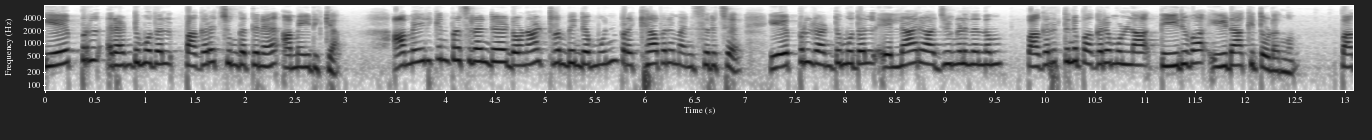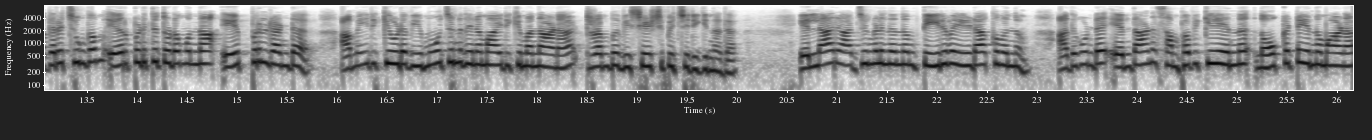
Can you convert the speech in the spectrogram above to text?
ഏപ്രിൽ രണ്ട് മുതൽ പകരച്ചുങ്കത്തിന് അമേരിക്ക. അമേരിക്കൻ പ്രസിഡന്റ് ഡൊണാൾഡ് ട്രംപിന്റെ മുൻ പ്രഖ്യാപനം അനുസരിച്ച് ഏപ്രിൽ രണ്ട് മുതൽ എല്ലാ രാജ്യങ്ങളിൽ നിന്നും പകരത്തിന് പകരമുള്ള തീരുവ ഈടാക്കി തുടങ്ങും. പകരച്ചുങ്കം ഏർപ്പെടുത്തി തുടങ്ങുന്ന ഏപ്രിൽ രണ്ട് അമേരിക്കയുടെ വിമോചന ദിനമായിരിക്കുമെന്നാണ് ട്രംപ് വിശേഷിപ്പിച്ചിരിക്കുന്നത്. എല്ലാ രാജ്യങ്ങളിൽ നിന്നും തീരുവ ഈടാക്കുമെന്നും അതുകൊണ്ട് എന്താണ് സംഭവിക്കുകയെന്ന് നോക്കട്ടെ എന്നുമാണ്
